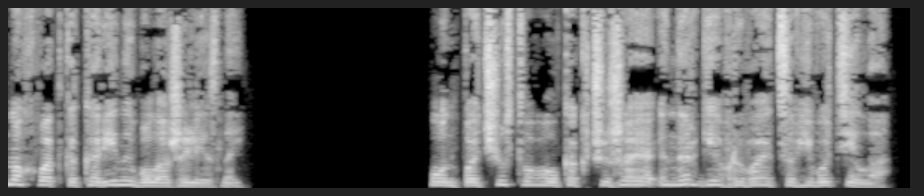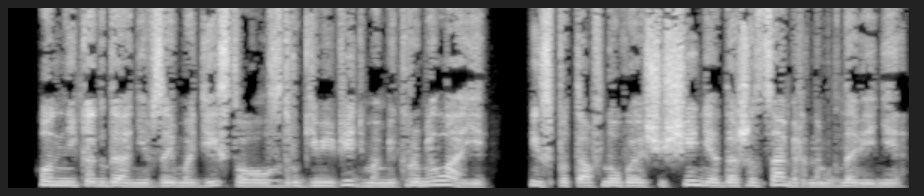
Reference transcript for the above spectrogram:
но хватка Карины была железной. Он почувствовал, как чужая энергия врывается в его тело. Он никогда не взаимодействовал с другими ведьмами, кроме Лаи, испытав новые ощущения, даже замер на мгновение.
